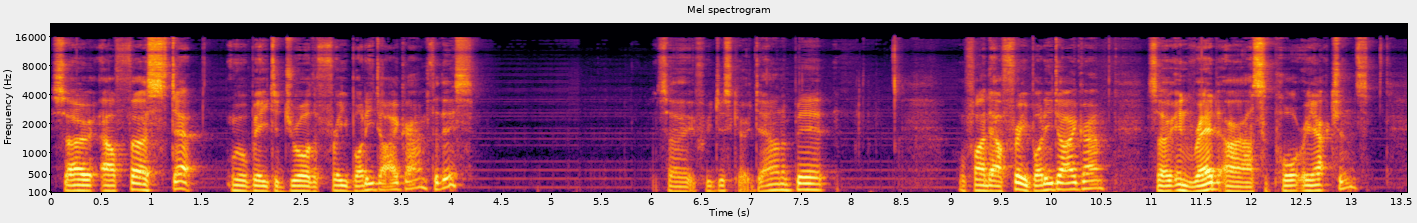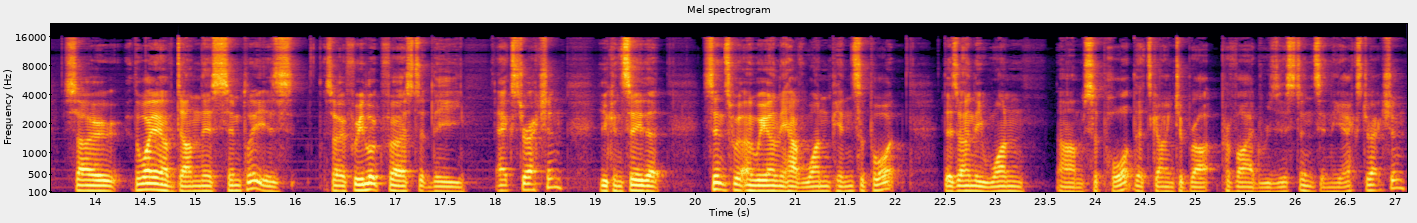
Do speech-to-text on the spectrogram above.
So our first step will be to draw the free body diagram for this. So if we just go down a bit, we'll find our free body diagram. So in red are our support reactions. So the way I've done this simply is, so if we look first at the x direction, you can see that since we only have one pin support, there's only one um, support that's going to provide resistance in the x direction.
